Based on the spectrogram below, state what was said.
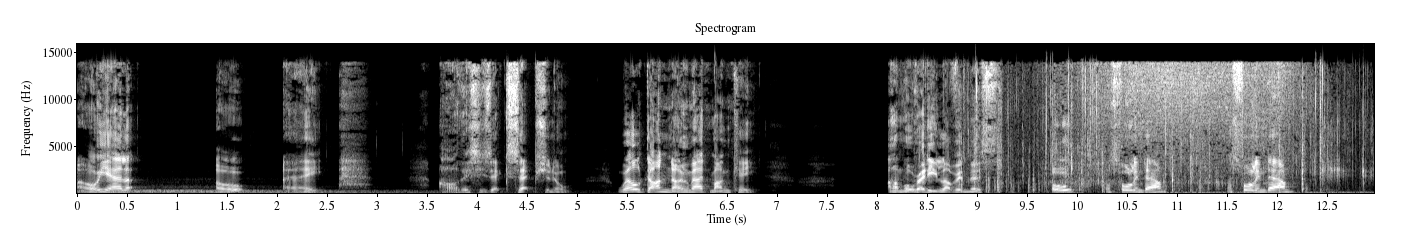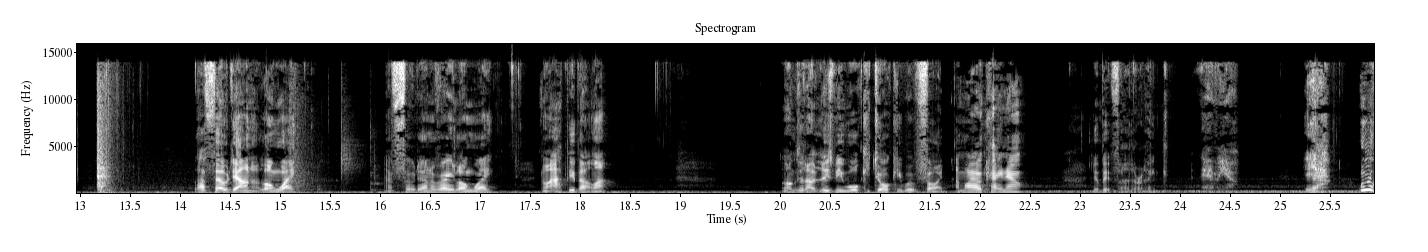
Oh yeah, look. Oh, hey. Oh, this is exceptional. Well done, Nomad Monkey. I'm already loving this. Oh, that's falling down. That's falling down. That fell down a long way. That fell down a very long way. Not happy about that. As long as I don't lose me walkie-talkie, we'll be fine. Am I okay now? A little bit further, I think. There we are. Yeah. Woo.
